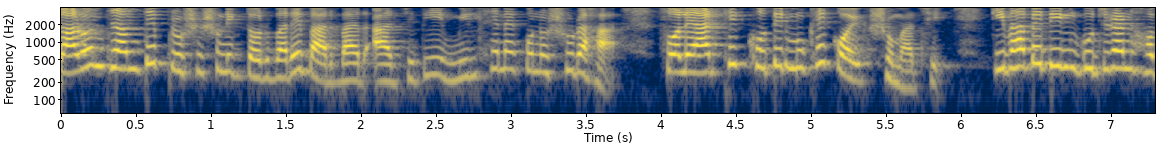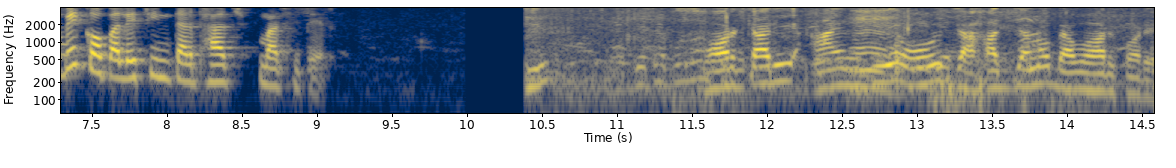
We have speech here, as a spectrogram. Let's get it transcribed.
কারণ জানতে প্রশাসনিক দরবারে বারবার আর্জি দিয়ে মিলছে না কোনো সুরাহা ফলে আর্থিক ক্ষতির মুখে কয়েকশো মাঝি। কীভাবে দিন গুজরান হবে কপালে চিন্তার ভাঁজ মাঝিদের? সরকারি আইন দিয়ে ও জাহাজ যেন ব্যবহার করে।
